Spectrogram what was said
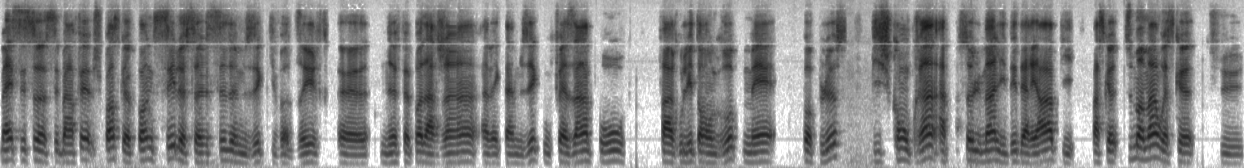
Ben, c'est ça. C'est, ben, en fait, je pense que punk, c'est le seul style de musique qui va dire euh, ne fais pas d'argent avec ta musique ou fais-en pour faire rouler ton groupe, mais pas plus. Puis je comprends absolument l'idée derrière, puis parce que du moment où est-ce que tu,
